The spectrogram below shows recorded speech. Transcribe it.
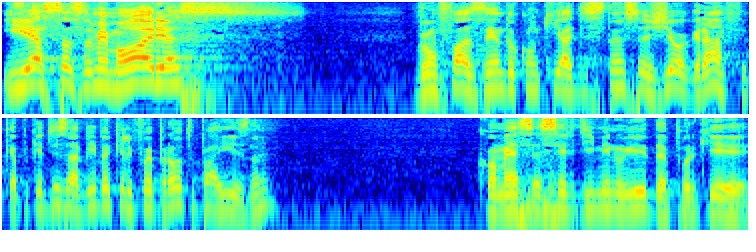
E essas memórias vão fazendo com que a distância geográfica, porque diz a Bíblia que ele foi para outro país, né? Comece a ser diminuída, porque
